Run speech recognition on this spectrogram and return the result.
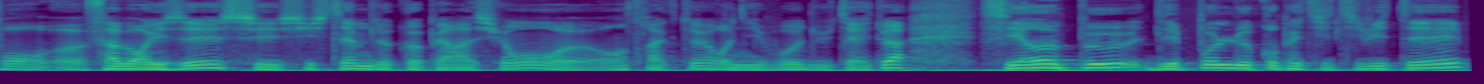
pour favoriser ces systèmes de coopération entre acteurs au niveau du territoire. C'est un peu des pôles de compétitivité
